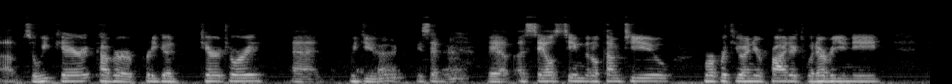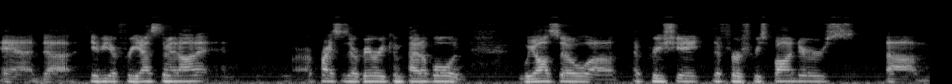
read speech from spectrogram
Um, so we care, cover a pretty good territory, and we do. Okay. Like I said, we have a sales team that'll come to you, work with you on your project, whatever you need, and uh, give you a free estimate on it And our prices are very compatible, and we also uh, appreciate the first responders um,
